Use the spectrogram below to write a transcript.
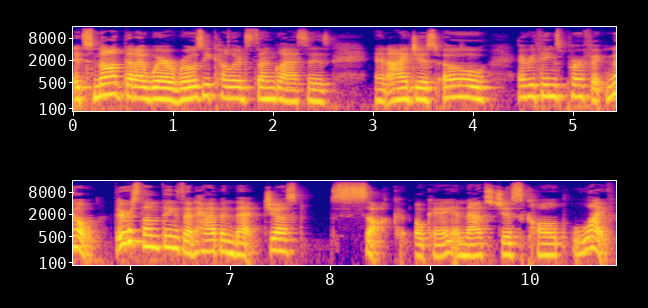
It's not that I wear rosy colored sunglasses and I just, oh, everything's perfect. No, there are some things that happen that just suck, okay? And that's just called life.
